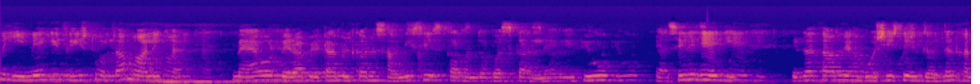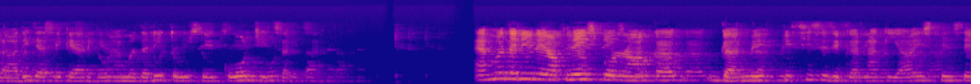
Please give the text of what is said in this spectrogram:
महीने की फ़ीस तो अल्लाह मालिक है। मैं और मेरा बेटा मिलकर आसानी से इसका बंदोबस्त कर लेंगे। क्यों? कैसे रहेगी? मिर्ज़ा साहब ने खामोशी से गर्दन हिला दी, जैसे कह रहे हैं, अहमद अली, तुमसे कौन जीत सकता है? अहमद अली ने अपने इस प्रोग्राम का घर में किसी से ज़िक्र ना किया। इस दिन से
